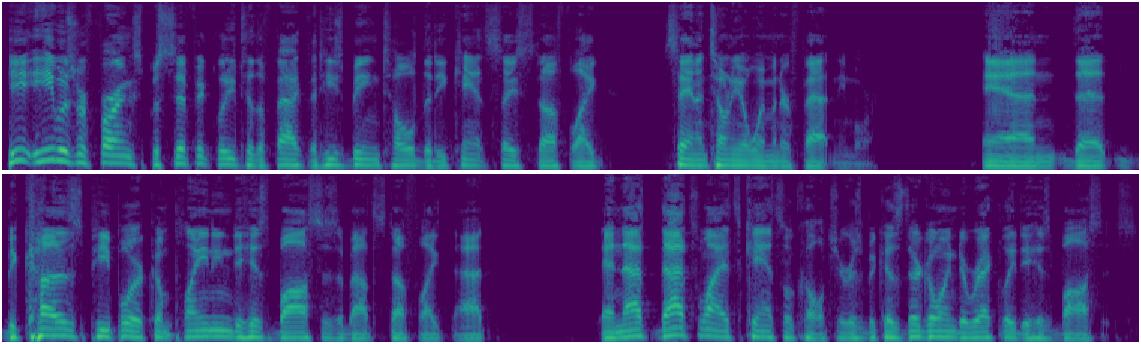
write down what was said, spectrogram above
He he was referring specifically to the fact that he's being told that he can't say stuff like San Antonio women are fat anymore, and that because people are complaining to his bosses about stuff like that, and that that's why it's cancel culture is because they're going directly to his bosses.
